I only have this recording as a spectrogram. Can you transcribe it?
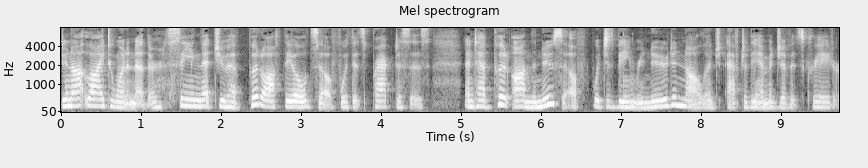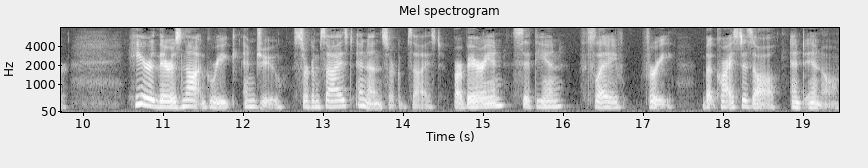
Do not lie to one another, seeing that you have put off the old self with its practices, and have put on the new self, which is being renewed in knowledge after the image of its Creator. Here there is not Greek and Jew, circumcised and uncircumcised, barbarian, Scythian, slave, free, but Christ is all and in all.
